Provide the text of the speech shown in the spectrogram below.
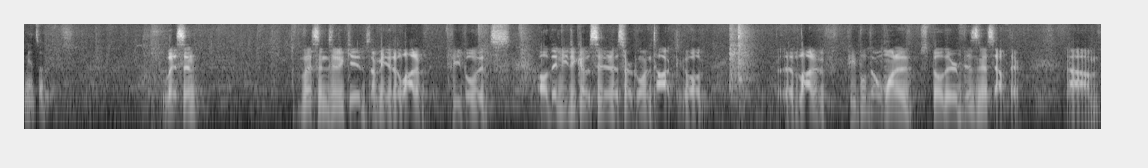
mental. Listen, listen to the kids. I mean, a lot of people, it's oh they need to go sit in a circle and talk. Well, a lot of people don't want to spill their business out there. Um,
